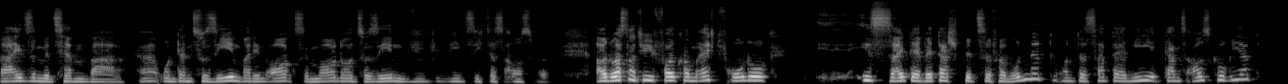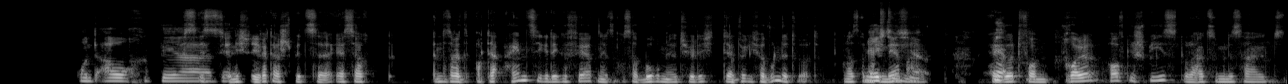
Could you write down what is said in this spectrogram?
Reise mit Sam war, ja? Und dann zu sehen bei den Orks im Mordor zu sehen, w w wie sich das auswirkt. Aber du hast natürlich vollkommen recht, Frodo i ist seit der Wetterspitze verwundet und das hat er nie ganz auskuriert. Und auch der ist ja nicht die Wetterspitze. Er ist ja auch auch der einzige der Gefährten, jetzt außer Boromir natürlich, der wirklich verwundet wird. Und das noch Richtig, ja. mehrmals. Er Ja. wird vom Troll aufgespießt oder halt zumindest halt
